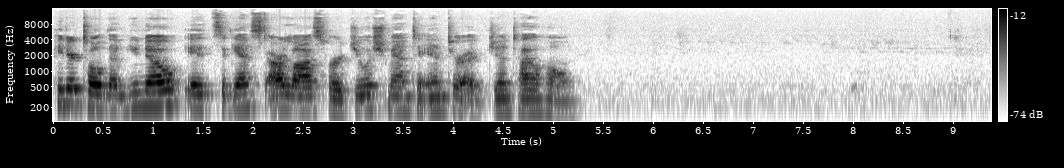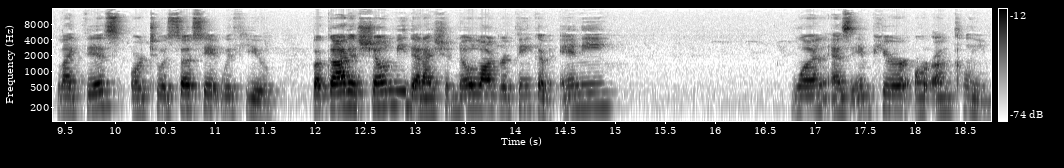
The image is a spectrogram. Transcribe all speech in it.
Peter told them, You know, it's against our laws for a Jewish man to enter a Gentile home. Like this, or to associate with you. But God has shown me that I should no longer think of any one as impure or unclean.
